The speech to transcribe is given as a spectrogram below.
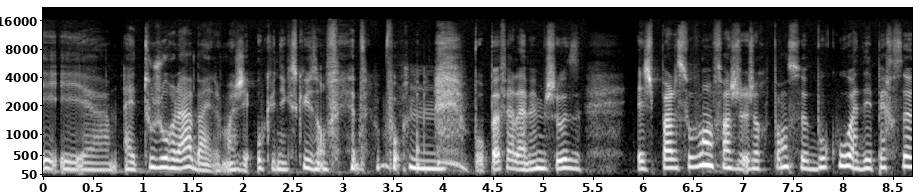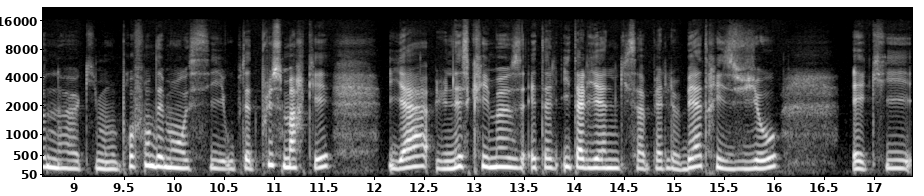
et, euh, à être toujours là, bah, moi j'ai aucune excuse en fait pour ne hmm. pas faire la même chose. Et je parle souvent, enfin je, repense beaucoup à des personnes euh, qui m'ont profondément aussi, ou peut-être plus marqué. Il y a une escrimeuse italienne qui s'appelle Béatrice Vio et qui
